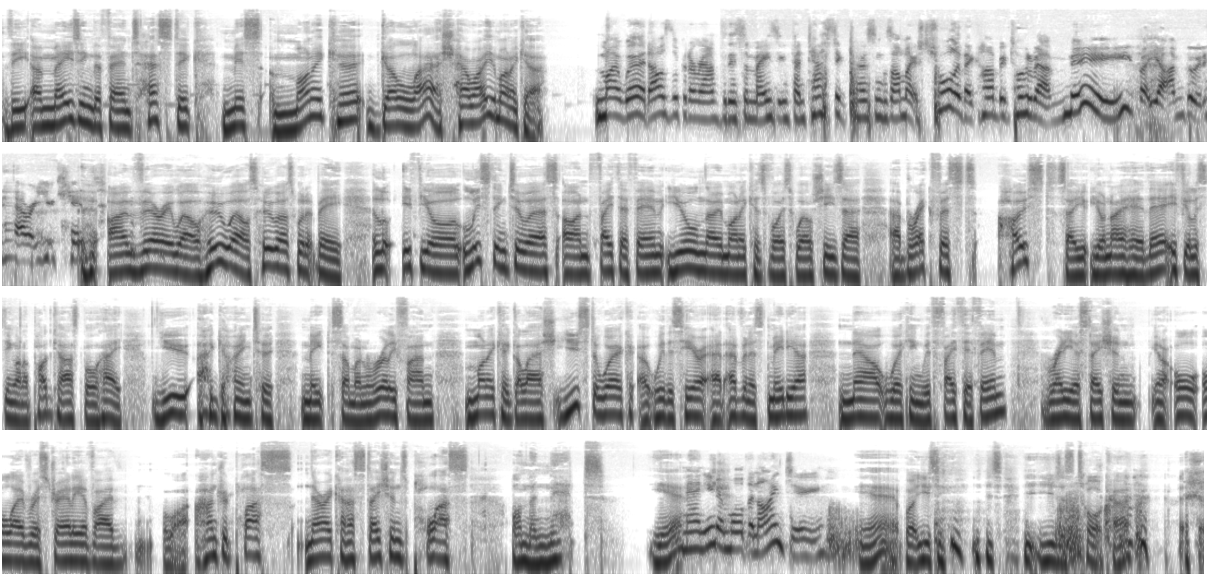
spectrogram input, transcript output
the amazing, the fantastic Miss Monica Galash. How are you, Monica? My word, I was looking around for this amazing, fantastic person because I'm like, surely they can't be talking about me. But yeah, I'm good. How are you, Ken? I'm very well. Who else? Who else would it be? Look, if you're listening to us on Faith FM, you'll know Monica's voice well. She's a, a breakfast host, so you, will know her there. If you're listening on a podcast, well, hey, you are going to meet someone really fun. Monica Galash used to work uh, with us here at Adventist Media, now working with Faith FM, radio station, you know, all, all over Australia via 100 plus narrowcast stations plus on the net. Yeah. Man, you know more than I do. Yeah. Well, you, you just talk, huh?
